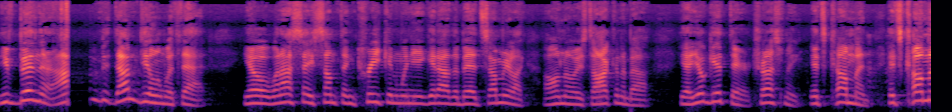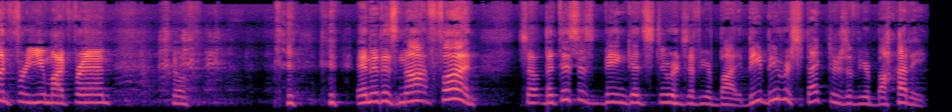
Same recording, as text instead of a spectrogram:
You've been there. I'm, I'm dealing with that. You know, when I say something creaking when you get out of the bed, some of you are like, I don't know what he's talking about. Yeah, you'll get there. Trust me. It's coming. It's coming for you, my friend. So, and it is not fun. So, but this is being good stewards of your body. Be, be respecters of your body.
